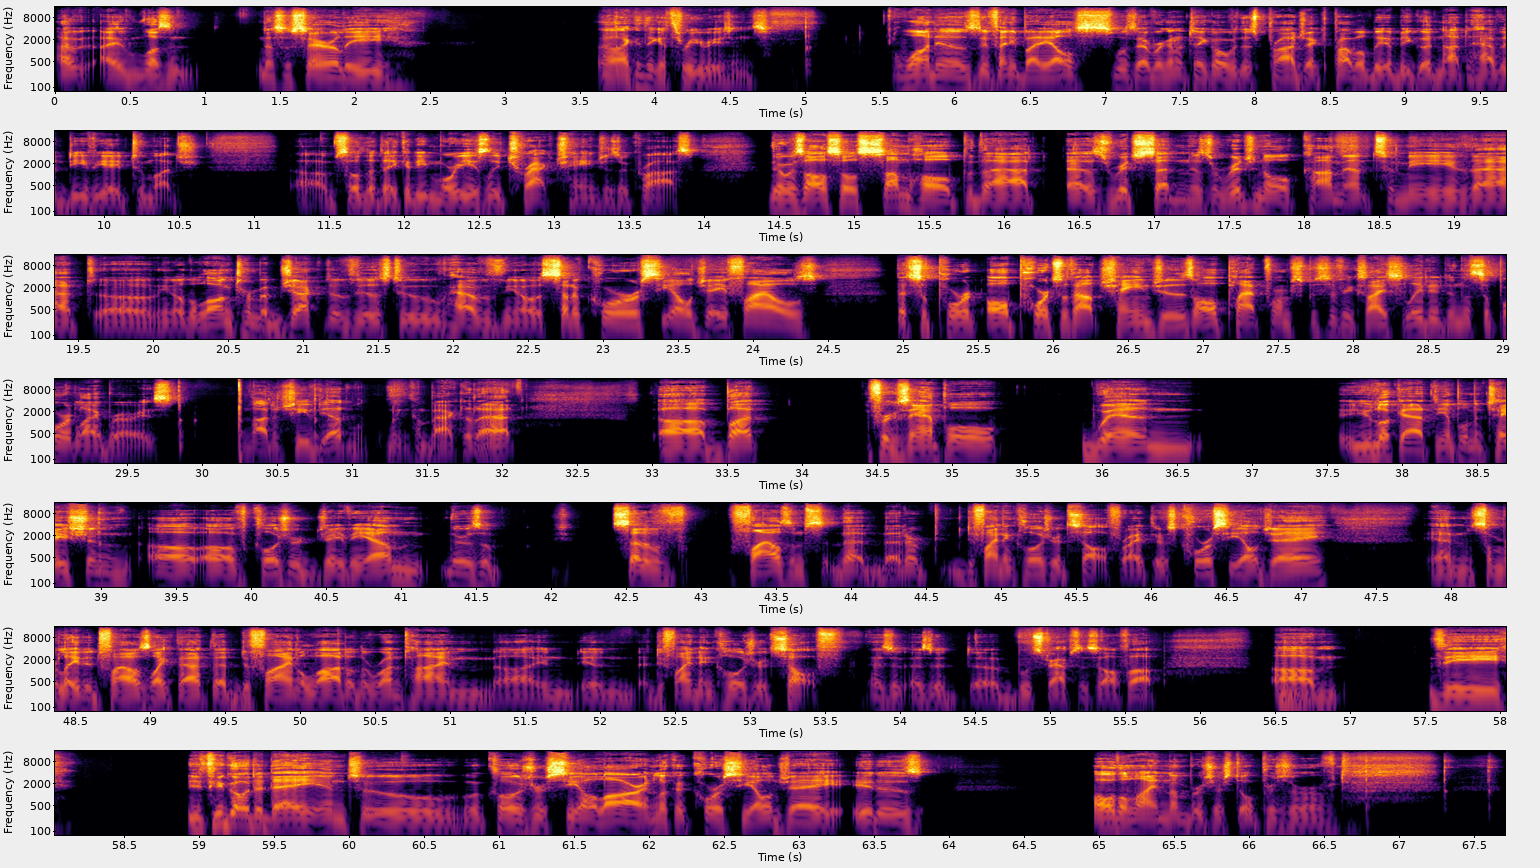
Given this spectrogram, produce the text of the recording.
I, I wasn't necessarily. Well, I can think of three reasons. One is if anybody else was ever going to take over this project, probably it'd be good not to have it deviate too much um, so that they could more easily track changes across. There was also some hope that, as Rich said in his original comment to me, that uh, you know the long-term objective is to have you know a set of core CLJ files that support all ports without changes, all platform specifics isolated in the support libraries. Not achieved yet. We can come back to that. Uh, but for example, when you look at the implementation of, of Clojure JVM, there's a set of files that, that are defined in Clojure itself, right? There's core CLJ and some related files like that that define a lot of the runtime uh, in, in defined in Clojure itself as it, as it uh, bootstraps itself up. Mm-hmm. Um, the if you go today into Clojure CLR and look at core CLJ, it is all the line numbers are still preserved.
